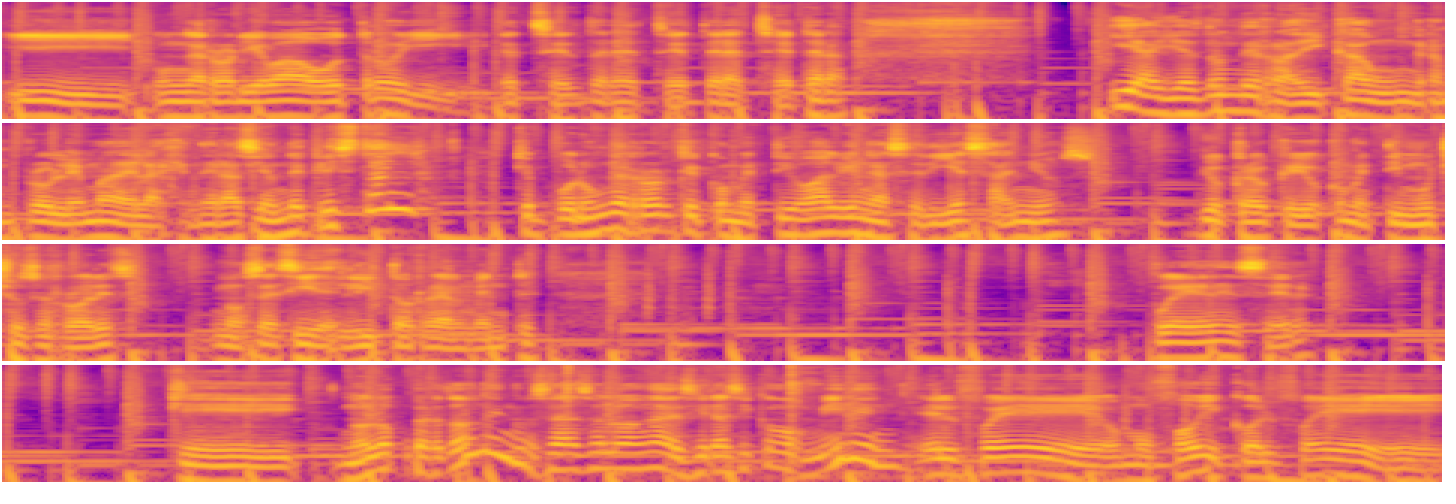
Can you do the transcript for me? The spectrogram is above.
y un error lleva a otro y etcétera, etcétera, etcétera. Y ahí es donde radica un gran problema de la generación de cristal, que por un error que cometió alguien hace 10 años, yo creo que yo cometí muchos errores. No sé si delito realmente. Puede ser que no lo perdonen. O sea, solo van a decir así como, miren, él fue homofóbico, él fue,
